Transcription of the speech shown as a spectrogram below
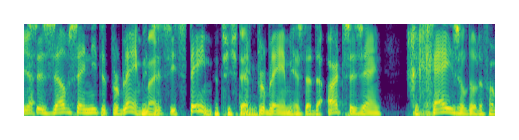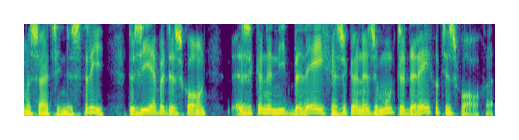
ja. artsen zelf zijn niet het probleem. Het Nee. is het systeem. Het systeem. Het probleem is dat de artsen zijn gegijzeld door de farmaceutische industrie. Dus die hebben dus gewoon, ze kunnen niet bewegen. Ze, kunnen, ze moeten de regeltjes volgen.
